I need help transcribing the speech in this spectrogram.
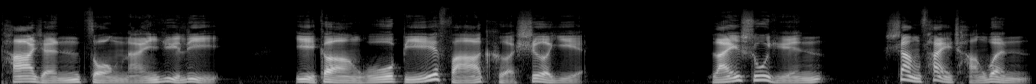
他人总难欲立，亦更无别法可设也。来书云。上蔡常问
